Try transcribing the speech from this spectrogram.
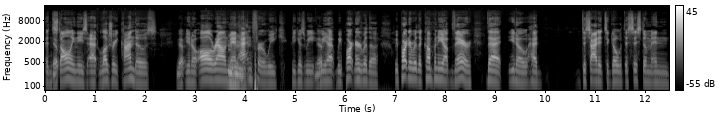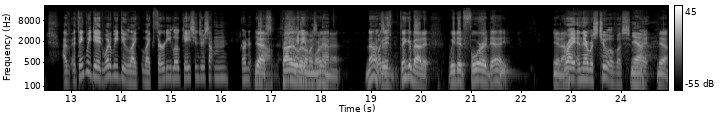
installing these at luxury condos. Yep. You know, all around Mhm. Manhattan for a week because we Yep. we had we partnered with a we partnered with a company up there that you know had decided to go with the system and I, I think we did what did we do like like 30 locations or something or Yes, no. probably a Maybe it little wasn't more than that. that. No, because think about it. We did four a day. You know, right and there was two of us Yeah. right. Yeah.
